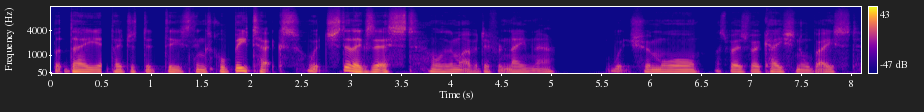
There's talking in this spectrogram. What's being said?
but they they just did these things called BTECs, which still exist, although they might have a different name now, which are more, I suppose, vocational based,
